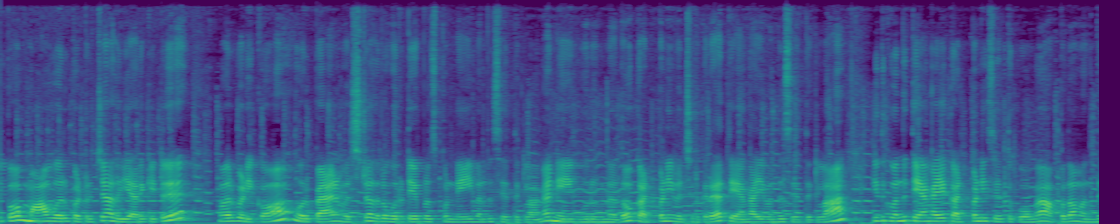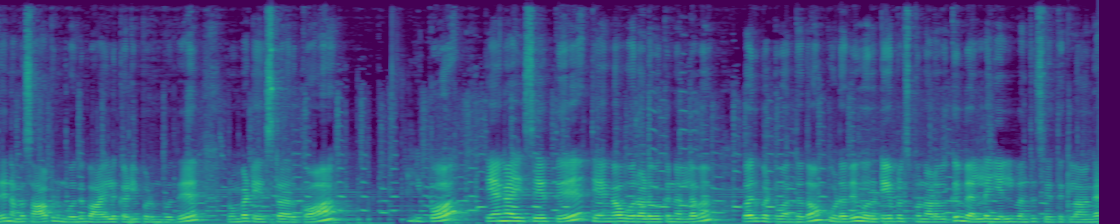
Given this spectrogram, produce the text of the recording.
இப்போ மாவு வறுபட்டுருச்சு அதை இறக்கிட்டு மறுபடிக்கும் ஒரு பேன் வச்சுட்டு அதில் ஒரு டேபிள் ஸ்பூன் நெய் வந்து சேர்த்துக்கலாங்க. நெய் உருகுனதும் கட் பண்ணி வச்சுருக்கிற தேங்காயை வந்து சேர்த்துக்கலாம். இதுக்கு வந்து தேங்காயை கட் பண்ணி சேர்த்துக்கோங்க. அப்போ தான் வந்து நம்ம சாப்பிடும்போது வாயில் கடிப்படும்போது ரொம்ப டேஸ்ட்டாக இருக்கும். இப்போது தேங்காயை சேர்த்து தேங்காய் ஓரளவுக்கு நல்லா வறுபட்டு வந்ததும் கூடவே ஒரு டேபிள் ஸ்பூன் அளவுக்கு வெள்ளை எள் வந்து சேர்த்துக்கலாங்க.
